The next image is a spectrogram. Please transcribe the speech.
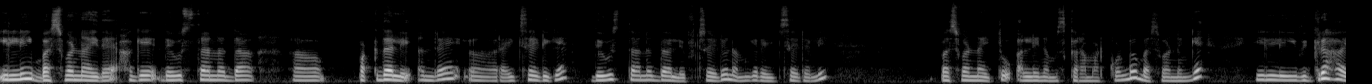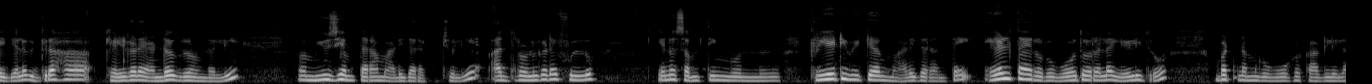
ಇಲ್ಲಿ ಬಸವಣ್ಣ ಇದೆ. ಹಾಗೆ ದೇವಸ್ಥಾನದ ಪಕ್ಕದಲ್ಲಿ ಅಂದರೆ ರೈಟ್ ಸೈಡಿಗೆ ದೇವಸ್ಥಾನದ ಲೆಫ್ಟ್ ಸೈಡು ನಮಗೆ ರೈಟ್ ಸೈಡಲ್ಲಿ ಬಸವಣ್ಣ ಇತ್ತು. ಅಲ್ಲಿ ನಮಸ್ಕಾರ ಮಾಡಿಕೊಂಡು ಬಸವಣ್ಣನಿಗೆ ಇಲ್ಲಿ ವಿಗ್ರಹ ಇದೆಯಲ್ಲ, ವಿಗ್ರಹ ಕೆಳಗಡೆ ಅಂಡರ್ಗ್ರೌಂಡಲ್ಲಿ ಮ್ಯೂಸಿಯಂ ಥರ ಮಾಡಿದ್ದಾರೆ ಆ್ಯಕ್ಚುಲಿ ಅದರೊಳಗಡೆ ಫುಲ್ಲು ಏನೋ ಸಮಥಿಂಗ್ ಒಂದು ಕ್ರಿಯೇಟಿವಿಟಿಯಾಗಿ ಮಾಡಿದಾರಂತೆ. ಹೇಳ್ತಾ ಇರೋರು, ಓದೋರೆಲ್ಲ ಹೇಳಿದರು ಬಟ್ ನಮಗೆ ಹೋಗೋಕ್ಕಾಗಲಿಲ್ಲ.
